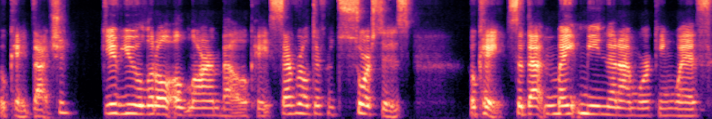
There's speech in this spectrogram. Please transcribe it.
Okay, that should give you a little alarm bell. Okay, several different sources Okay, so that might mean that I'm working with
